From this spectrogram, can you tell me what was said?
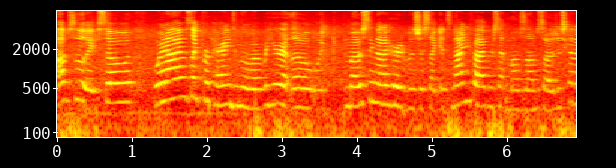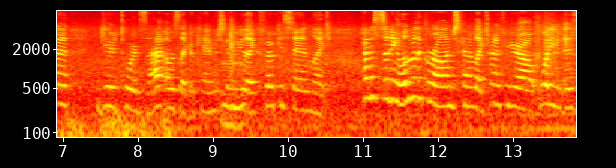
Absolutely. So when I was like preparing to move over here, the like most thing that I heard was just like it's 95% Muslim. So I was just kind of geared towards that. I was like, okay, I'm just gonna be Mhm. like focused in like kind of studying a little bit of the Quran, just kind of like trying to figure out what even is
